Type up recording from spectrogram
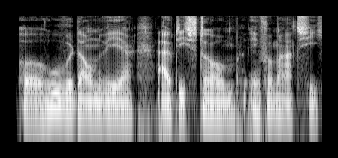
hoe we dan weer uit die stroom informatie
